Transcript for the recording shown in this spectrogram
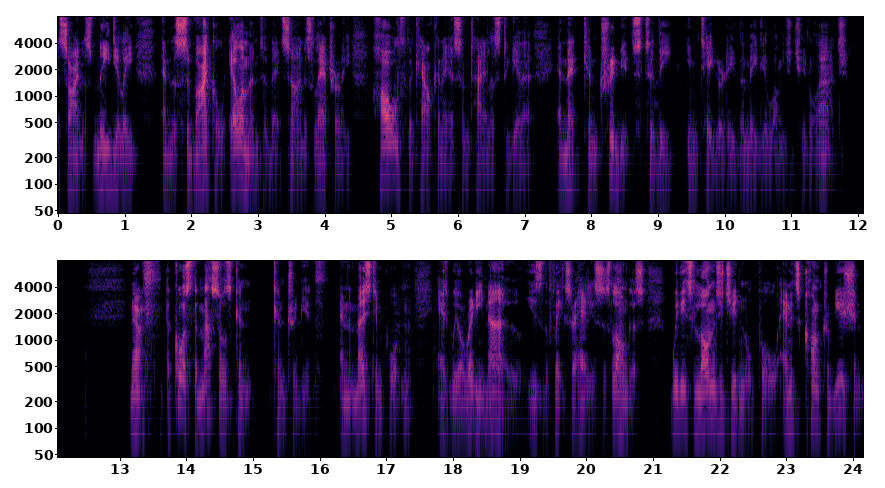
sinus medially and the cervical element of that sinus laterally holds the calcaneus and talus together, and that contributes to the integrity of the medial longitudinal arch. Now, of course, the muscles can contribute, and the most important, as we already know, is the flexor hallucis longus with its longitudinal pull and its contribution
